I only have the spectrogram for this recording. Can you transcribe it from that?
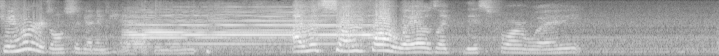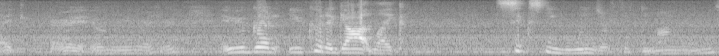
Chandler is also getting hit at the moment. I was so far away, I was like this far away. Like, right over right here. You could, you could have got like 60 wins or 59 wins.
